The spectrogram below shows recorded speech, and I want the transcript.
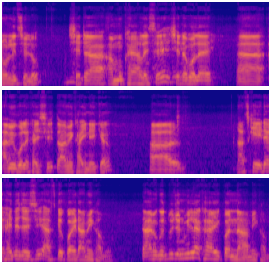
নল্লি ছিল, সেটা আম্মু খায় হালাইছে, সেটা বলে আমি বলে খাইছি, তো আমি খাই নাই কা। আর আজকে এটা খাইতে চাইছি, আজকে কয়টা আমি খাব তা আমি দুজন মিলে খাই, কয়, না, আমি খাব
